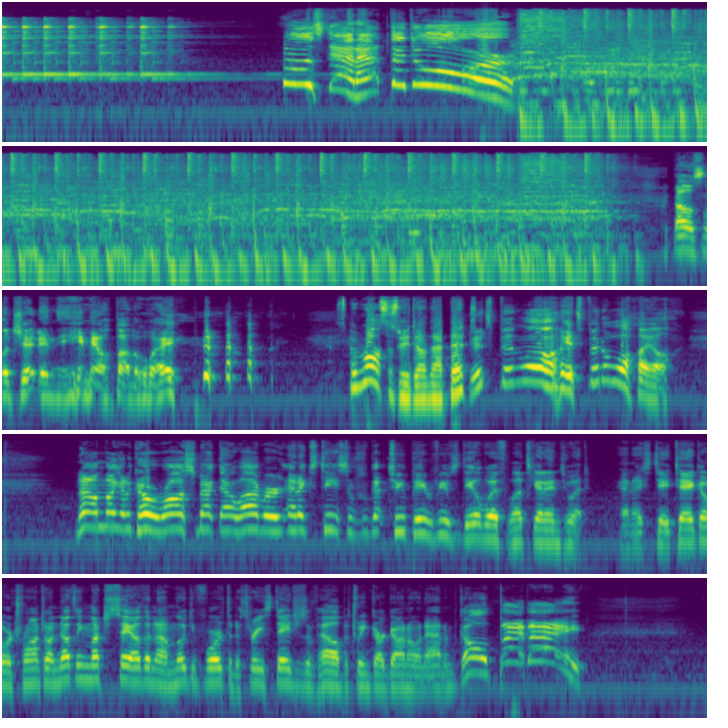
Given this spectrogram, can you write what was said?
Who's that at the door? That was legit in the email, by the way. It's been a while since we've done that bit. It's been long. It's been a while. Now I'm not going to cover Raw, SmackDown Live, or NXT since we've got two pay-per-views to deal with. Let's get into it. NXT Takeover Toronto. Nothing much to say other than I'm looking forward to the three stages of hell between Gargano and Adam Cole, baby.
